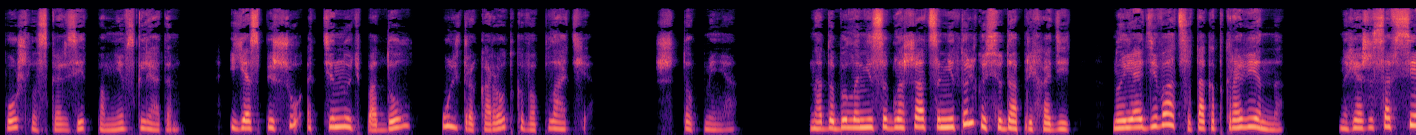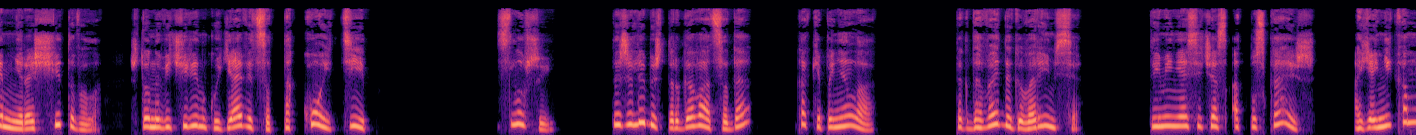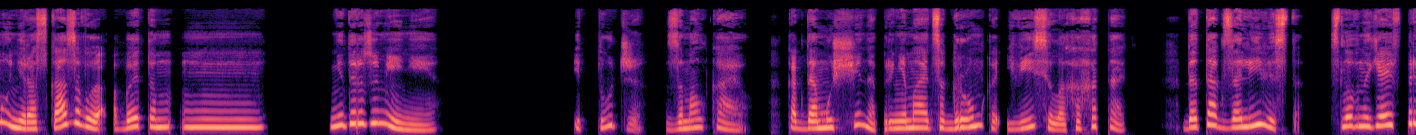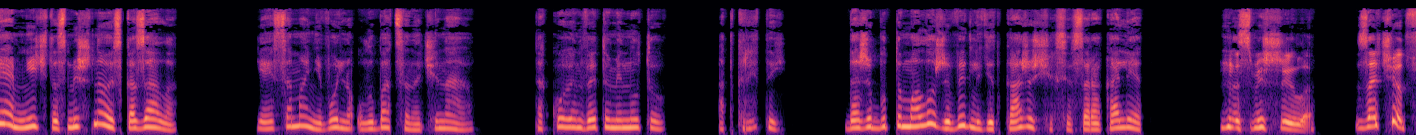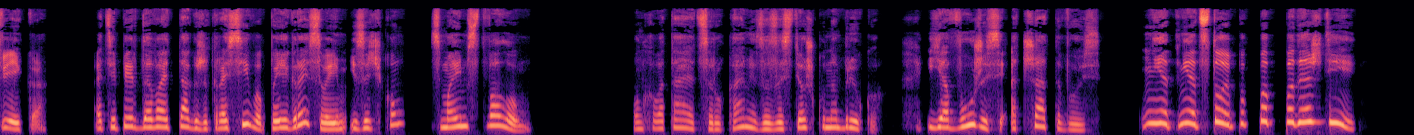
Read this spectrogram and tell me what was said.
Пошло скользит по мне взглядом, и я спешу оттянуть подол ультракороткого платья. Чтоб меня. Надо было не соглашаться не только сюда приходить, но и одеваться так откровенно. Но я же совсем не рассчитывала, что на вечеринку явится такой тип. Слушай, Ты же любишь торговаться, да? Как я поняла. Так давай договоримся. Ты меня сейчас отпускаешь, а я никому не рассказываю об этом м недоразумении. И тут же замолкаю, когда мужчина принимается громко и весело хохотать. Да так заливисто, словно я и впрямь нечто смешное сказала. Я и сама невольно улыбаться начинаю. Такой он в эту минуту Открытый? Даже будто моложе выглядит кажущихся сорока лет. Насмешила. Зачет, фейка. А теперь давай так же красиво поиграй своим язычком с моим стволом. Он хватается руками за застежку на брюках. И я в ужасе отшатываюсь. «Нет, нет, стой, п -п подожди!»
